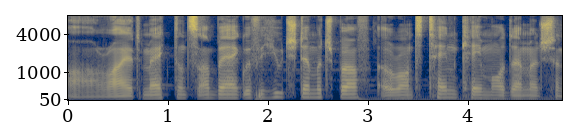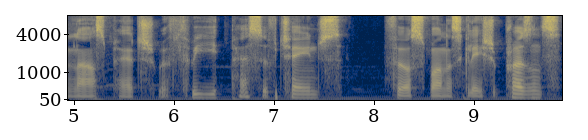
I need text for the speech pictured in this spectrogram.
Alright, Magtons are back with a huge damage buff, around 10k more damage than last patch with 3 passive changes. First one is Glacial Presence.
